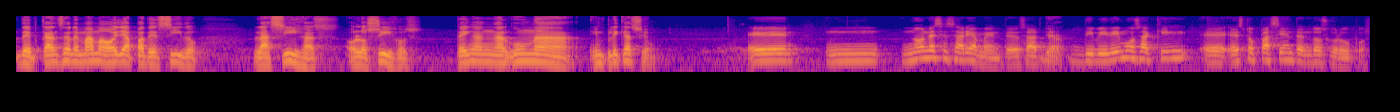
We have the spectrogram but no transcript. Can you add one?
de cáncer de mama o haya padecido, las hijas o los hijos, tengan alguna implicación? Eh, no necesariamente, o sea, dividimos aquí eh, estos pacientes en dos grupos.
